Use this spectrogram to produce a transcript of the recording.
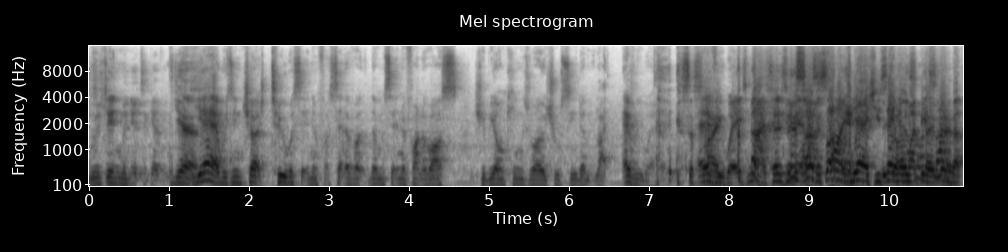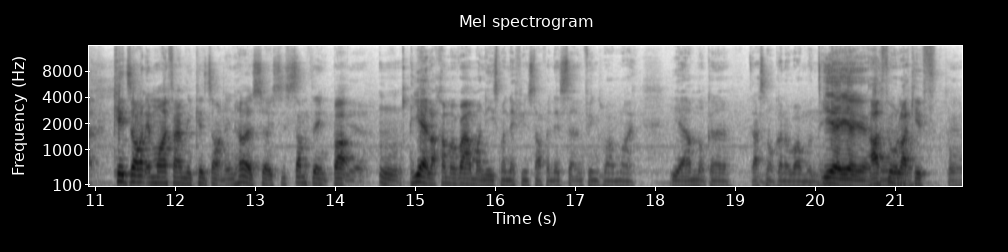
We was in- when you're together Yeah. Yeah, we was in church. Two were sitting in front. Set of them sitting in front of us. She'll be on King's Road. She'll see them like everywhere, It's a sign. everywhere. It's mad. So it's a It's bit a like a sign. sign. Yeah, she's saying it a might be a sign, sign, yeah. but kids aren't in my family. Kids aren't in hers. So it's just something. But yeah Mm. yeah, like I'm around my niece, my nephew, and stuff, and there's certain things where I'm like, yeah, I'm not gonna. That's not gonna run with me. Yeah, yeah, yeah. I feel like if Yeah.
